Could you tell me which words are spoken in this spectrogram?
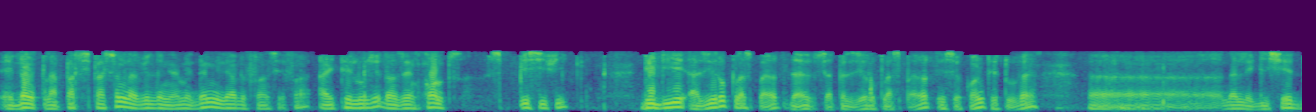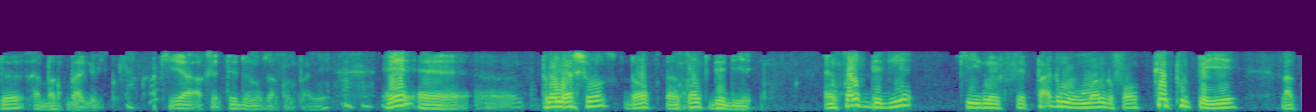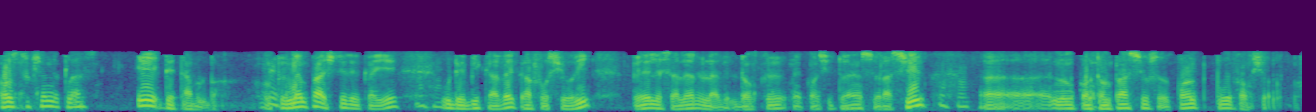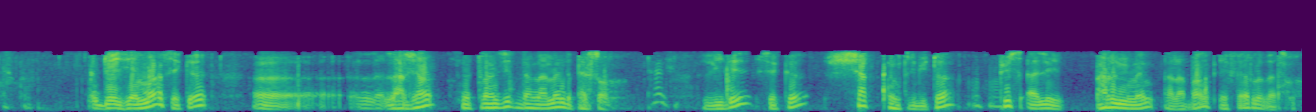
Et donc, la participation de la ville de Niamey d'un milliard de francs CFA a été logée dans un compte spécifique dédié à zéro classe période, d'ailleurs, il s'appelle zéro classe période, et ce compte est ouvert euh, dans les guichets de la Banque Bagri, qui a accepté de nous accompagner. Et euh, euh, première chose, donc, un compte dédié. Un compte dédié qui ne fait pas de mouvement de fonds que pour payer la construction de classes et des tables bancs. On ne peut même pas acheter des cahiers ou des bics avec, a fortiori, payer les salaires de la ville. Donc, que mes concitoyens se rassurent, euh, nous ne comptons pas sur ce compte pour fonctionner. Deuxièmement, c'est que euh, l'argent ne transite dans la main de personne. L'idée, c'est que chaque contributeur puisse aller par lui-même à la banque et faire le versement.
